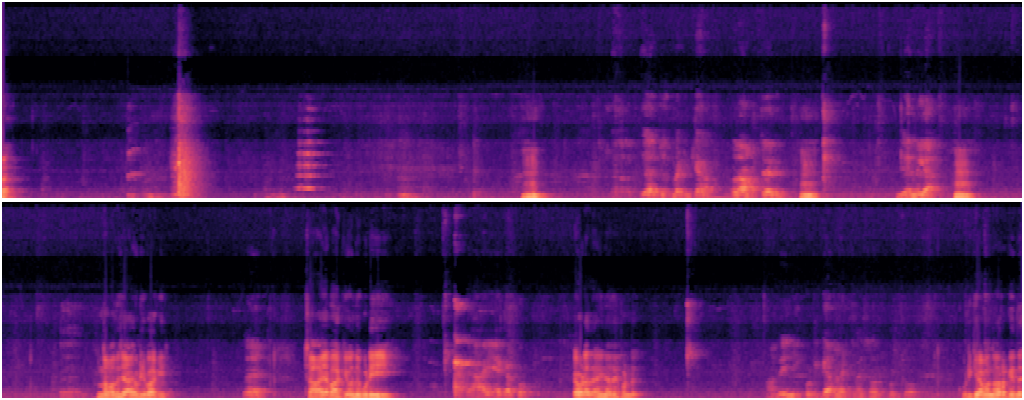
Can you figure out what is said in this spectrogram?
ഏ? ഉം. ജനൽ പഠിക്കാം. അതാ. ജനല. എന്നാ വന്ന് ചായ കുടി ബാക്കി. ചായ ബാക്കി വന്ന് കുടി. ചായയൊക്കെ എവിടെ? ദേ ഇതിനകത്ത് ഇരിപ്പുണ്ട്. അത് ഇനി കുടിക്കാൻ വന്നവർക്ക് ഇത്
